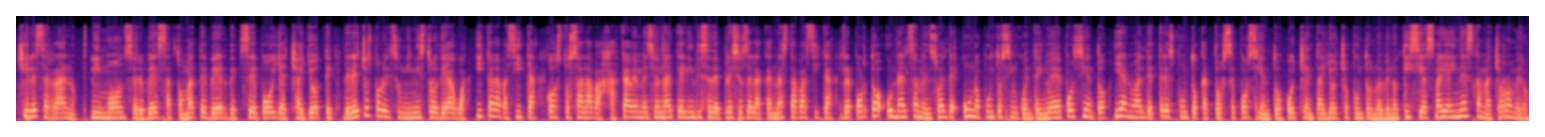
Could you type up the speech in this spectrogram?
chile serrano, limón, cerveza, tomate verde, cebolla, chayote, derechos por el suministro de agua y calabacita, costos a la baja. Cabe mencionar que el índice de precios de la canasta básica reportó un alza mensual de 1.59% y anual de 3.14%, 88.9 Noticias, María Inés Camacho Romero.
